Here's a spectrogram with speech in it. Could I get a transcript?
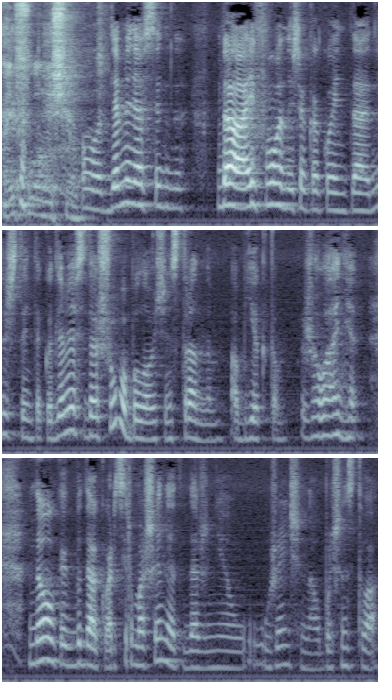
Айфон еще. Вот, для меня всегда... Да, айфон еще какой-нибудь, да, ну что-нибудь такое. Для меня всегда шуба была очень странным объектом желания. Но, как бы, да, квартира, машина — это даже не у женщин, а у большинства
